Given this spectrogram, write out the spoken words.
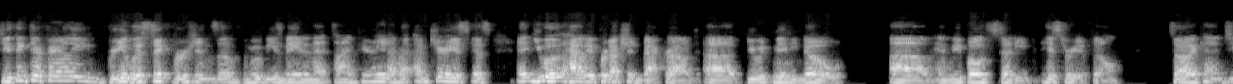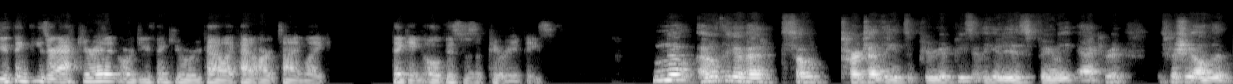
do you think they're fairly realistic versions of the movies made in that time period? I'm I'm curious because you have a production background. Uh you would maybe know um and we both studied history of film. So I kind of, do you think these are accurate or do you think you were kind of like had a hard time like thinking, oh, this was a period piece? No, I don't think I've had some hard time thinking it's a period piece. I think it is fairly accurate, especially all the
